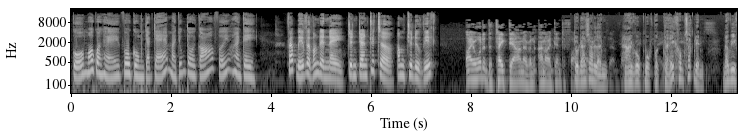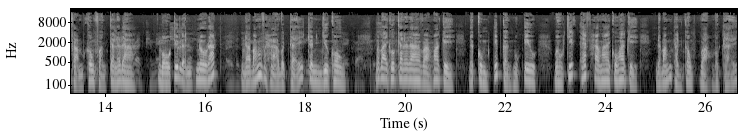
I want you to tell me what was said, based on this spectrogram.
của mối quan hệ vô cùng chặt chẽ mà chúng tôi có với Hoa Kỳ. Phát biểu về vấn đề này trên trang Twitter, ông Trudeau viết, Tôi đã ra lệnh hạ gục một vật thể không xác định đã vi phạm không phận Canada. Bộ Tư lệnh NORAD đã bắn hạ vật thể trên Yukon. Máy bay của Canada và Hoa Kỳ đã cùng tiếp cận mục tiêu và một chiếc F-22 của Hoa Kỳ đã bắn thành công vào vật thể.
